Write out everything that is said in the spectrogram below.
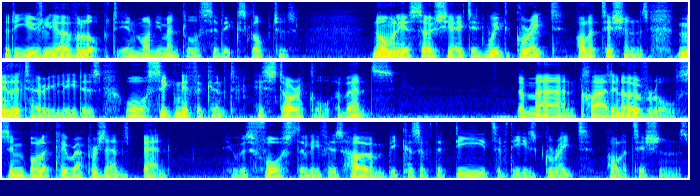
that are usually overlooked in monumental civic sculptures. Normally associated with great politicians, military leaders, or significant historical events. The man clad in overalls symbolically represents Ben, who was forced to leave his home because of the deeds of these great politicians,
